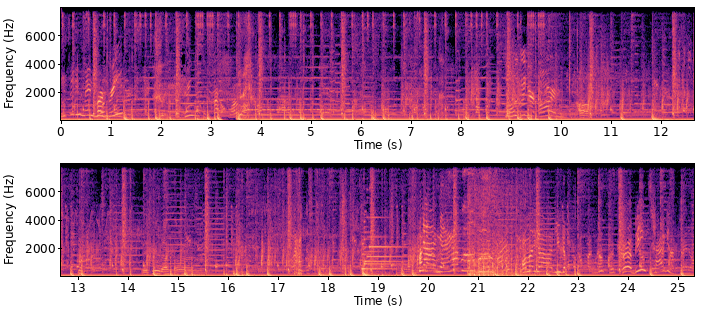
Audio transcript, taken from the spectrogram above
You said you made For one green? Bro, being tagged is ghetto.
